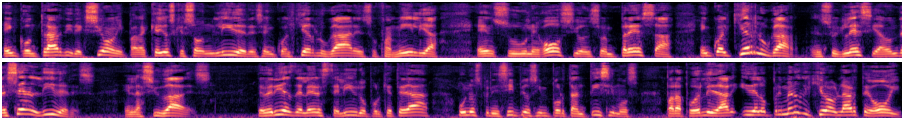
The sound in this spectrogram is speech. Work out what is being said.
encontrar dirección. Y para aquellos que son líderes en cualquier lugar, en su familia, en su negocio, en su empresa, en cualquier lugar, en su iglesia, donde sean líderes, en las ciudades Deberías de leer este libro porque te da unos principios importantísimos para poder lidiar. Y de lo primero que quiero hablarte hoy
